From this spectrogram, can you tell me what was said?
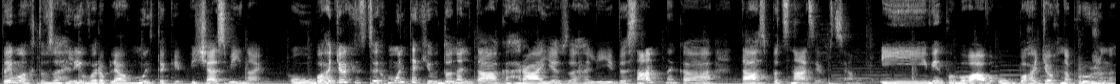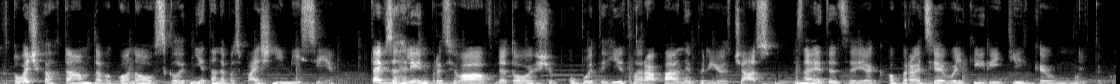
тими, хто взагалі виробляв мультики під час війни. У багатьох із цих мультиків Дональд Дак грає взагалі десантника та спецназівця, і він побував у багатьох напружених точках там та виконував складні та небезпечні місії. Та й взагалі він працював для того, щоб убити Гітлера певний період часу. Знаєте, це як операція Валькірії, тільки в мультику.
